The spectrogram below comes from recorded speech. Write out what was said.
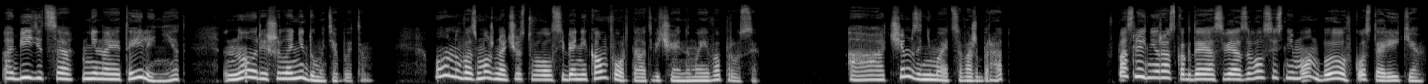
обидеться мне на это или нет, но решила не думать об этом. Он, возможно, чувствовал себя некомфортно, отвечая на мои вопросы. «А чем занимается ваш брат?» «В последний раз, когда я связывался с ним, он был в Коста-Рике».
